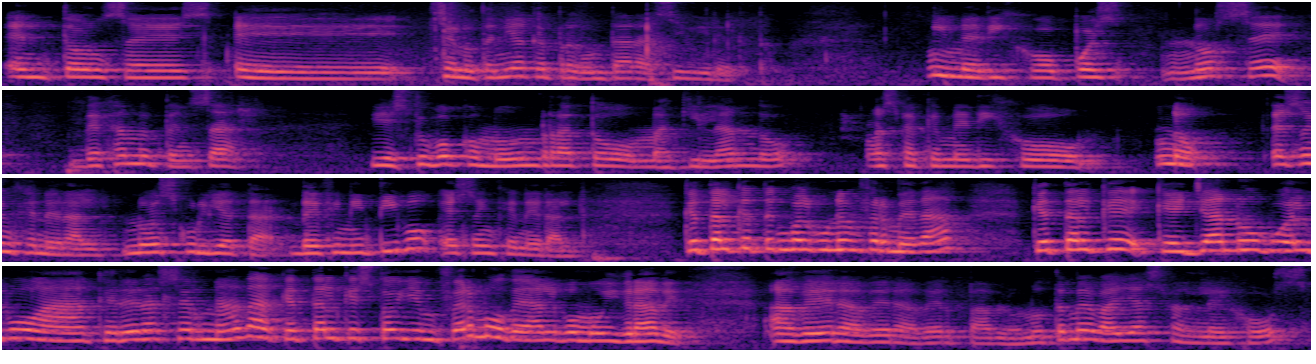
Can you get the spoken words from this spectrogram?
Entonces, eh, se lo tenía que preguntar así directo. Y me dijo, pues no sé, déjame pensar. Y estuvo como un rato maquilando hasta que me dijo, no, eso en general, no es Julieta, definitivo es en general. ¿Qué tal que tengo alguna enfermedad? ¿Qué tal que, que ya no vuelvo a querer hacer nada? ¿Qué tal que estoy enfermo de algo muy grave? A ver, a ver, a ver, Pablo, no te me vayas tan lejos.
